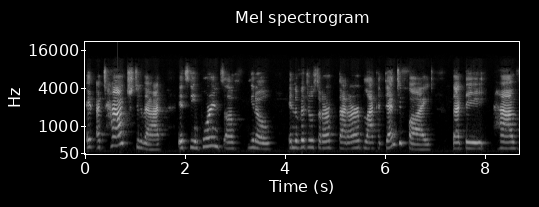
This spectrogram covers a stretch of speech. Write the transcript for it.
it attached to that it's the importance of you know individuals that are that are black identified that they have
